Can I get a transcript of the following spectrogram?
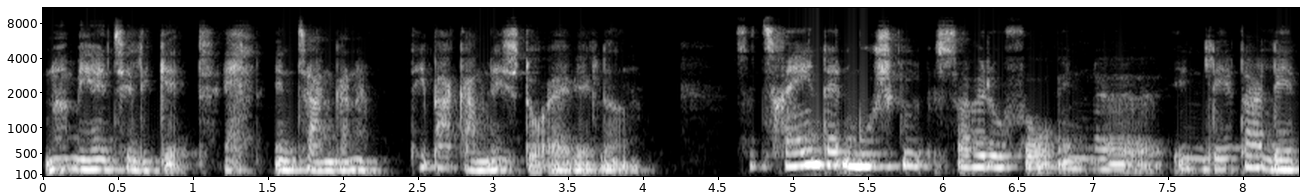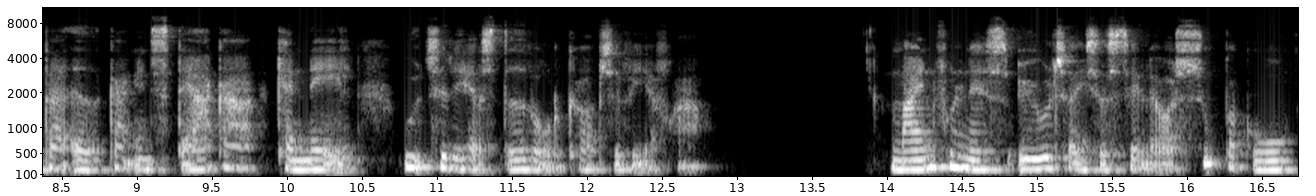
noget mere intelligent end, end tankerne. Det er bare gamle historier i virkeligheden. Så træn den muskel, så vil du få en, øh, en lettere lettere adgang, en stærkere kanal ud til det her sted, hvor du kan observere fra. Mindfulness øvelser i sig selv er også super gode,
